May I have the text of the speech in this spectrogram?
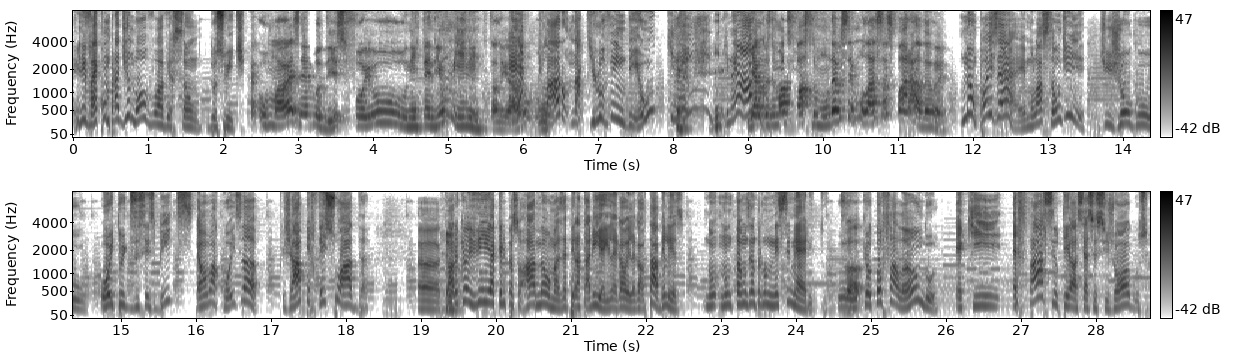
ele vai comprar de novo a versão do Switch. O maior exemplo disso foi o Nintendo Mini, tá ligado? É, o... claro, naquilo vendeu que nem, que nem água. E a coisa mais fácil do mundo é você emular essas paradas, velho. Não, pois é, emulação de, de jogo 8 e 16 bits é uma coisa já aperfeiçoada. Uh, claro que eu vi aquele pessoal, ah, não, mas é pirataria, ilegal, ilegal. Tá, beleza. N não estamos entrando nesse mérito. O, o que eu tô falando é que é fácil ter acesso a esses jogos,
